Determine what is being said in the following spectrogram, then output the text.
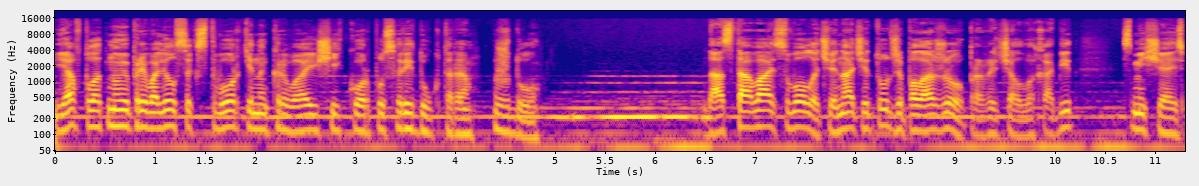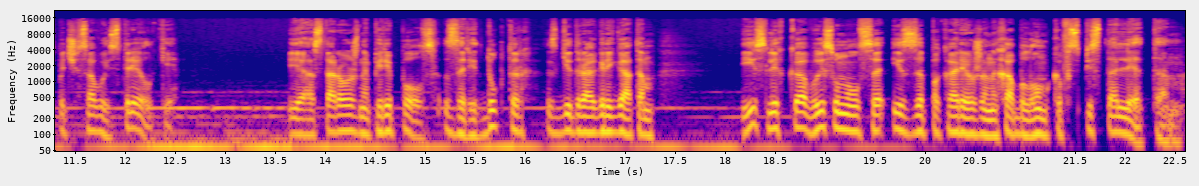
Я вплотную привалился к створке, накрывающей корпус редуктора. Жду. «Доставай, сволочь, иначе тут же положу», — прорычал Вахабит, смещаясь по часовой стрелке. Я осторожно переполз за редуктор с гидроагрегатом и слегка высунулся из-за покореженных обломков с пистолетом.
